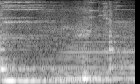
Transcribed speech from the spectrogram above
え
